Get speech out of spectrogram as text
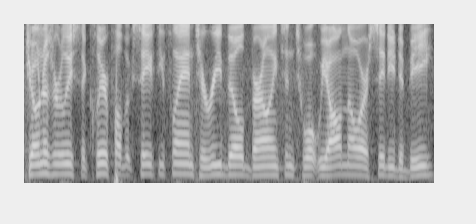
Joan has released a clear public safety plan to rebuild Burlington to what we all know our city to be,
